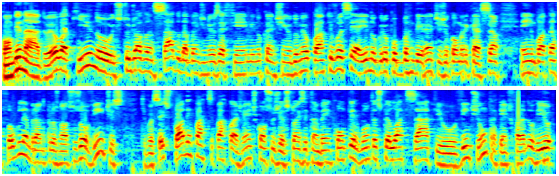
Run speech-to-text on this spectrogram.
Combinado. Eu aqui no estúdio avançado da Band News FM, no cantinho do meu quarto, e você aí no grupo Bandeirantes de Comunicação em Botafogo. Lembrando para os nossos ouvintes que vocês podem participar com a gente com sugestões e também com perguntas pelo WhatsApp, o 21 para quem é de fora do Rio,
